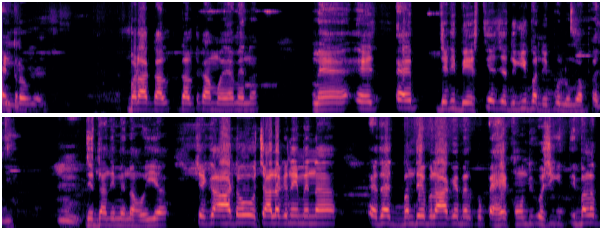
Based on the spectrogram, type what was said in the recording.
ਐਂਟਰ ਹੋ ਗਿਆ। ਬੜਾ ਗਲਤ ਗਲਤ ਕੰਮ ਹੋਇਆ ਮੇਰੇ ਨਾਲ। ਮੈਂ ਇਹ ਇਹ ਜਿਹੜੀ ਬੇਇੱਜ਼ਤੀ ਹੈ ਜ਼ਿੰਦਗੀ ਭਰ ਨਹੀਂ ਭੁੱਲੂੰਗਾ ਭਾਜੀ। ਜਿੱਦਾਂ ਦੀ ਮੇਰੇ ਨਾਲ ਹੋਈ ਆ। ਕਿ ਇੱਕ ਆਟੋ ਚਾਲਕ ਨੇ ਮੇਰੇ ਨਾਲ ਇਹਦਾ ਬੰਦੇ ਬੁਲਾ ਕੇ ਮੇਰੇ ਕੋਲ ਪੈਸੇ ਖੋਣ ਦੀ ਕੋਸ਼ਿਸ਼ ਕੀਤੀ। ਮਤਲਬ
